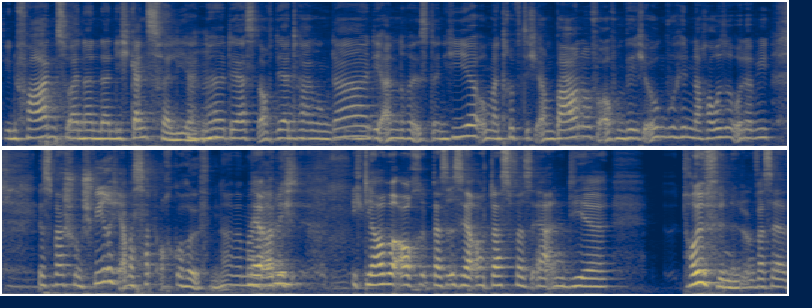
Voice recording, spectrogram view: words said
den Faden zueinander nicht ganz verliert. Ne? Der ist auf der Tagung da, die andere ist dann hier und man trifft sich am Bahnhof auf dem Weg irgendwo hin nach Hause oder wie. Es war schon schwierig, aber es hat auch geholfen. Ne? Wenn man Ja, dadurch ich, ich glaube auch, das ist ja auch das, was er an dir toll findet und was er,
